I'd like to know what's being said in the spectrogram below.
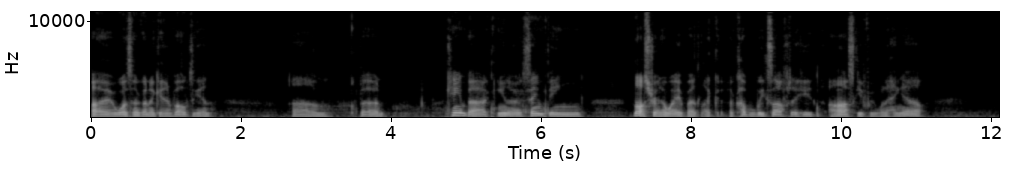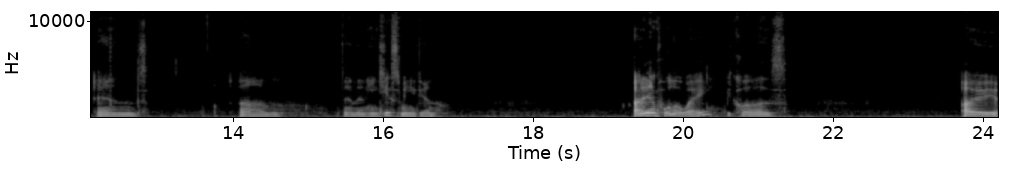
I wasn't going to get involved again. Um, but came back, you know, same thing, not straight away, but like a couple weeks after, he'd ask if we want to hang out, and um, and then he kissed me again. I didn't pull away because I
